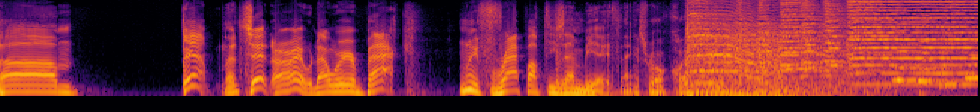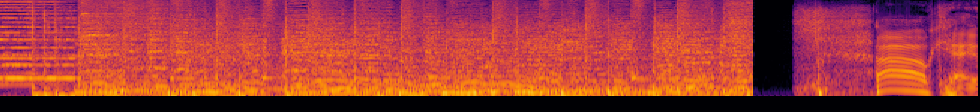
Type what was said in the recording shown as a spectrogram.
Um, yeah, that's it. All right, well, now we're back. Let me wrap up these NBA things real quick. Okay,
